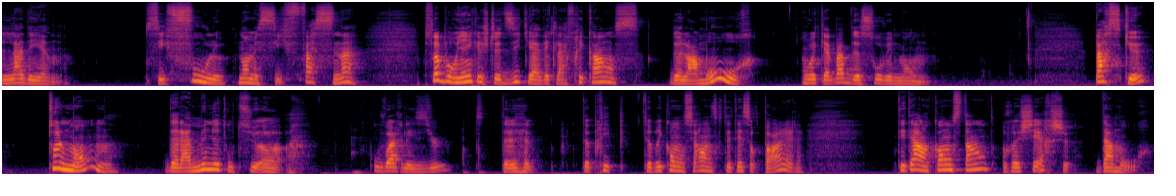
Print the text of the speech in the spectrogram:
l'ADN? C'est fou, là. Non, mais c'est fascinant. C'est pour rien que je te dis qu'avec la fréquence de l'amour, on va être capable de sauver le monde. Parce que tout le monde, de la minute où tu as ouvert les yeux, tu as pris, pris conscience que tu étais sur Terre, tu étais en constante recherche d'amour.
